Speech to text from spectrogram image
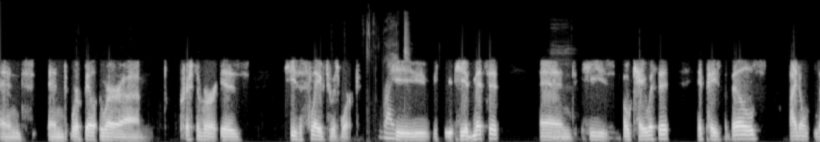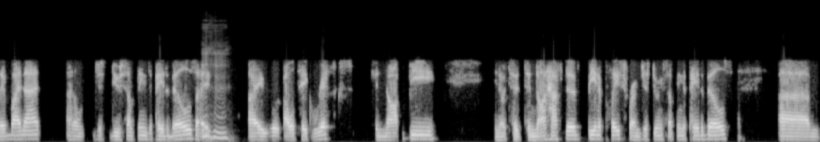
and and where Bill where um, Christopher is he's a slave to his work. Right. He he- admits it, and he's okay with it. It pays the bills. I don't live by that. I don't just do something to pay the bills. I Mhm. I will I will take risks to not be, you know, to to not have to be in a place where I'm just doing something to pay the bills. Um,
